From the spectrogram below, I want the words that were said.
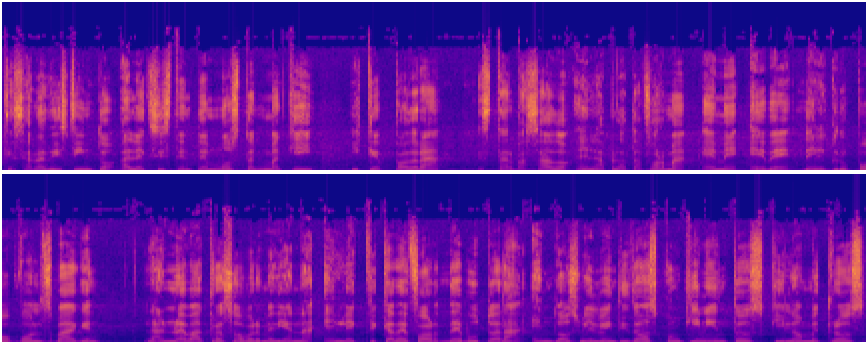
que será distinto al existente Mustang Mach-E y que podrá estar basado en la plataforma MEB del grupo Volkswagen. La nueva crossover mediana eléctrica de Ford debutará en 2022 con 500 kilómetros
